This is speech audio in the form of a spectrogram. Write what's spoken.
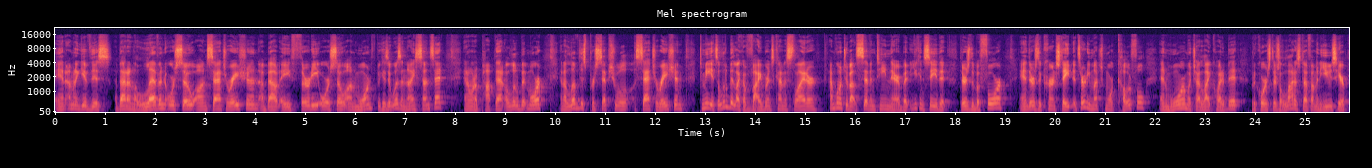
and I'm gonna give this about an 11 or so on saturation, about a 30 or so on warmth, because it was a nice sunset and I want to pop that a little bit more. And I love this perceptual saturation. To me, it's a little bit like a vibrance kind of slider. I'm going to about 17 there, but you can see that there's the before and there's the current state. It's already much more colorful and warm, which I like quite a bit. But of course, there's a lot of stuff I'm going to use here.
